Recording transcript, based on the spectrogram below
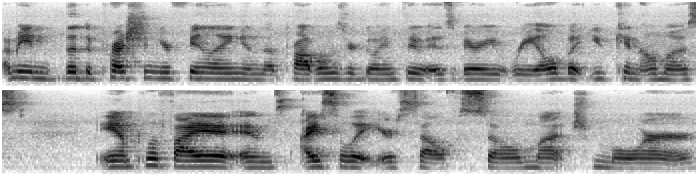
I mean, the depression you're feeling and the problems you're going through is very real, but you can almost amplify it and isolate yourself so much more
